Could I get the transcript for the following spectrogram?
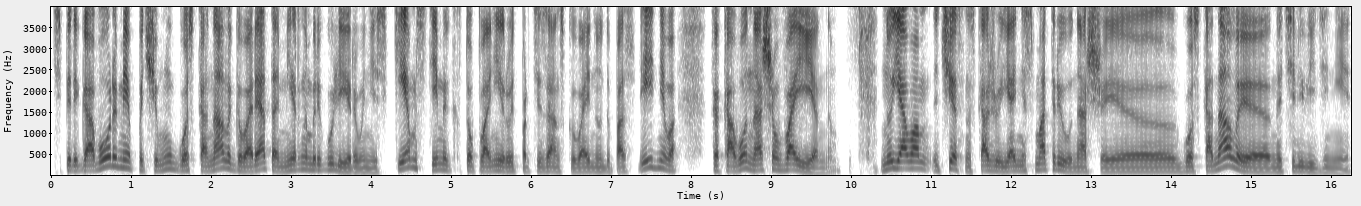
с переговорами, почему госканалы говорят о мирном регулировании, с кем, с теми, кто планирует партизанскую войну до последнего, каково нашим военным. Ну, я вам честно скажу, я не смотрю наши э, госканалы на телевидении.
